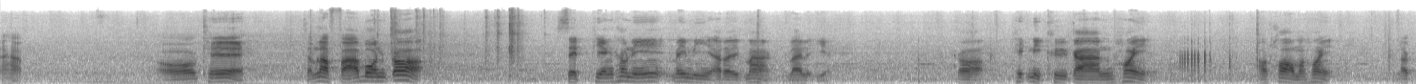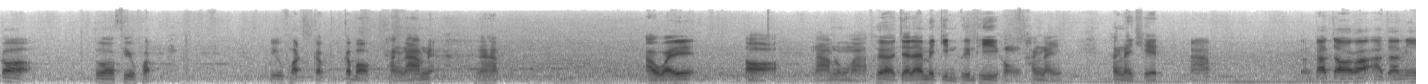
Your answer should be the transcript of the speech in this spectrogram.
นะครับ โอเคสำหรับฝาบนก็ ร็จเพียงเท่านี้ไม่มีอะไรมากรายละเอียด ก็เทคนิคคือการห้อยเอาท่อมาห้อย แล้วก็ตัวฟิลพอตฟิลพอตกับกระบอกถังน้ำเนี่ยนะครับ เอาไว้ต่อน้ำลงมา เพื่อจะได้ไม่กินพื้นที่ของข้างในข้างในเคสนะครับส่วนการ์ดจอก็อาจจะมี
